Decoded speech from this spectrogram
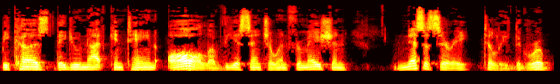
because they do not contain all of the essential information necessary to lead the group.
